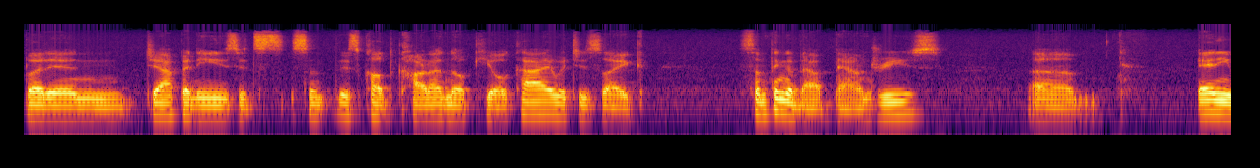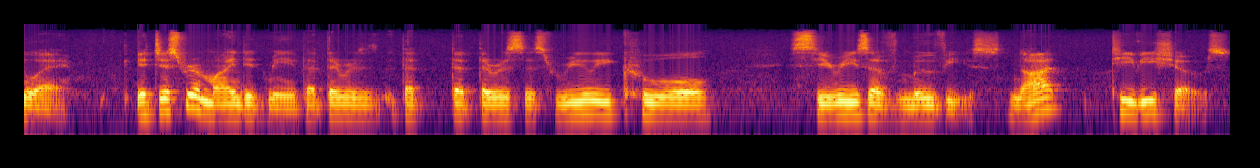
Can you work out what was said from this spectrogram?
but in Japanese, it's some, it's called Kara no Kyokai, which is like something about boundaries. Um, anyway, it just reminded me that there was that that there was this really cool series of movies, not TV shows,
